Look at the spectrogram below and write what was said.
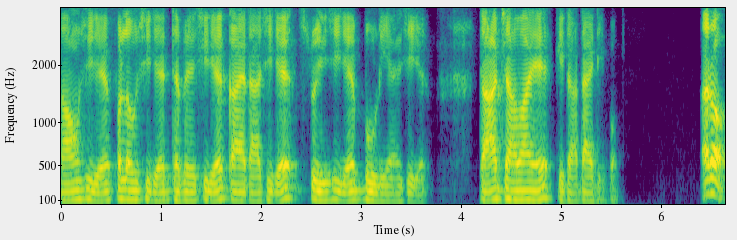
long ရှိတယ် float ရှိတယ် double ရှိတယ် character ရှိတယ် string ရှိတယ် boolean ရှိတယ်ဒါ Java ရဲ့ data type တွေပေါ့အဲ့တော့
